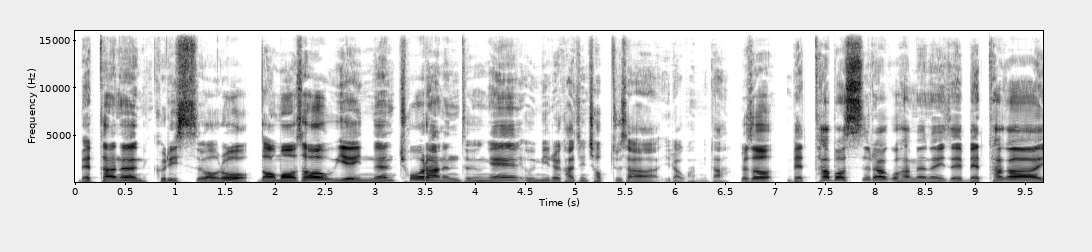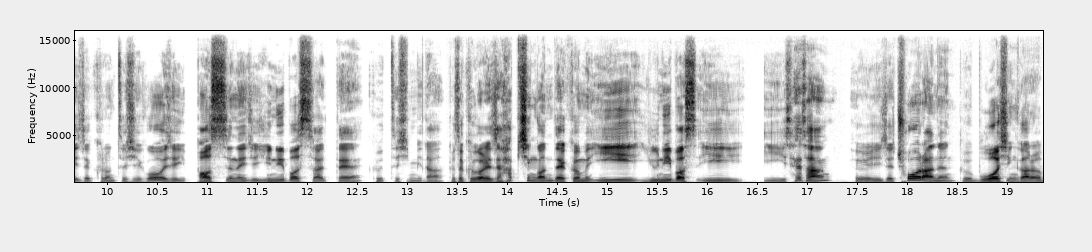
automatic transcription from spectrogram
메타는 그리스어로 넘어서 위에 있는 초월하는 등의 의미를 가진 접두사이라고 합니다. 그래서 메타버스라고 하면은 이제 메타가 이제 그런 뜻이고 이제 verse는 이제 universe 할 때 그 뜻입니다. 그래서 그걸 이제 합친 건데 그러면 이 universe 이 이 세상을 이제 초월하는 그 무엇인가를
